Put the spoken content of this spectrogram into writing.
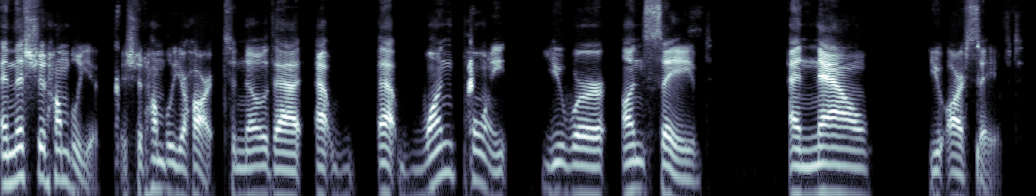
And this should humble you. It should humble your heart to know that at at one point you were unsaved and now you are saved.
